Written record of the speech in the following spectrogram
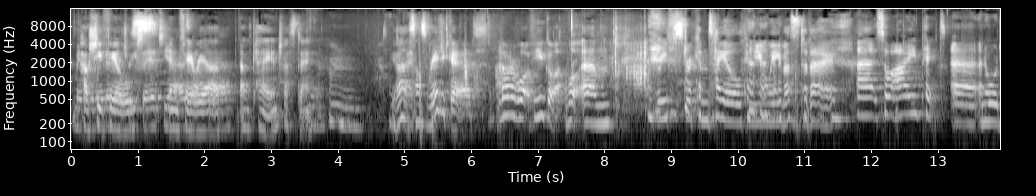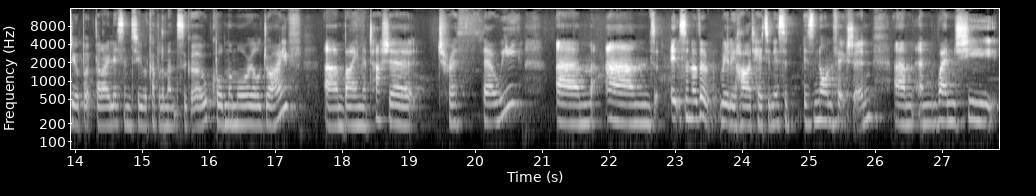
Maybe how she way that they're feels yeah, inferior. well, Okay, interesting. Yeah. Yeah, that sounds really good. Laura, what have you got? What um, grief-stricken tale can you weave us today? Uh, so I picked uh, an audiobook that I listened to a couple of months ago called Memorial Drive um, by Natasha Trethewey. Um, and it's another really hard hit, and it's a, it's non-fiction. Um, and when she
